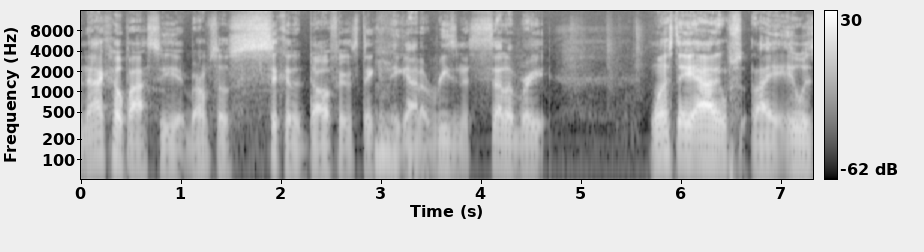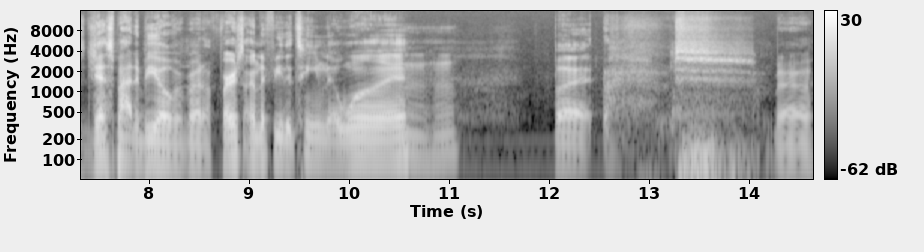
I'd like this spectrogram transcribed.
and I hope I see it, bro. I'm so sick of the Dolphins thinking they got a reason to celebrate. Once they out, it was like it was just about to be over, bro. The first undefeated team that won, but bro.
